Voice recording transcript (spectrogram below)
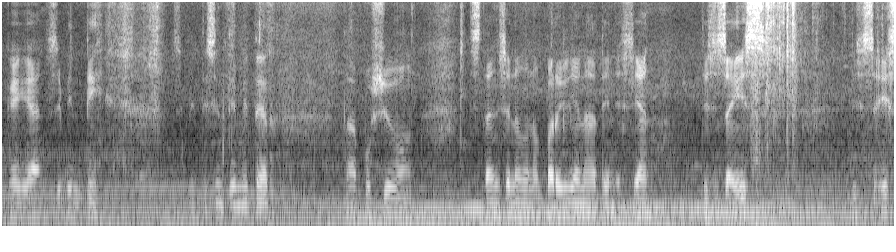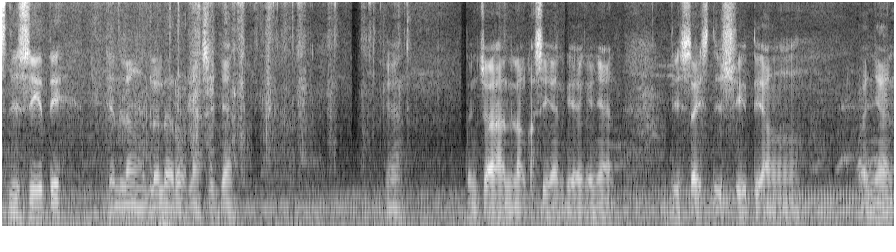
Okay, yan, 70. 70 cm. Tapos yung distansya naman ng parilya natin is yan. 16. 16, 17. Yan lang, maglalaro lang siya dyan. Yan. Tansyahan lang kasi yan, kaya ganyan. This size, this shitty ang kanyan.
